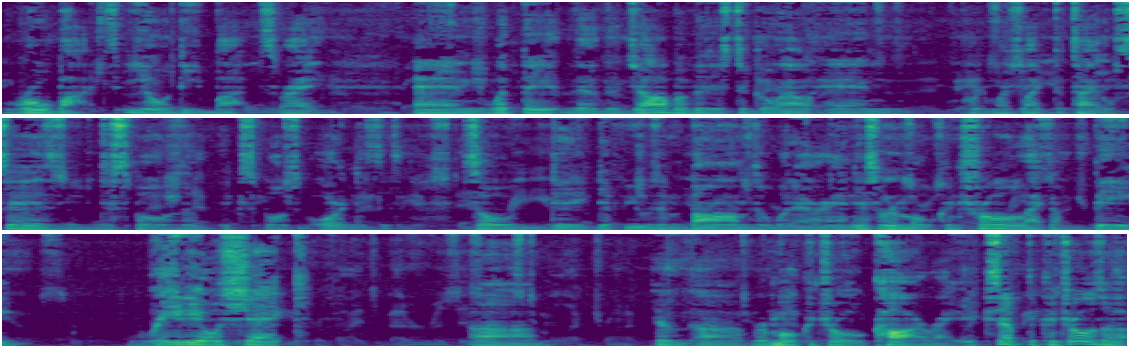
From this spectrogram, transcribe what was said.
robots, EOD bots, right? And what they, the, the job of it is to go out and pretty much like the title says, you dispose of explosive ordinances. So de diffusing bombs or whatever. And this remote control, like a big Radio Shack um, uh, remote control car, right? Except the controls are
